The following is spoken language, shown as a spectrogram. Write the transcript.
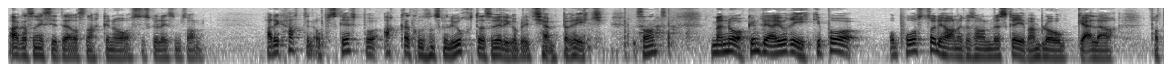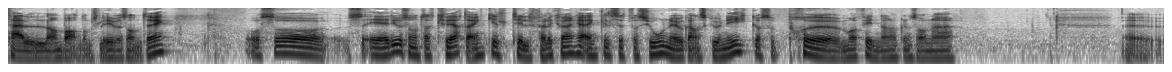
Akkurat som jeg sitter her og snakker nå, så skulle liksom sånn hadde jeg hatt en oppskrift på akkurat hvordan jeg skulle gjort det, så ville jeg jo blitt kjemperik. Sant? Men noen blir jo rike på å påstå de har noe sånn ved å skrive en blogg eller fortelle om barndomslivet og sånne ting. Og så, så, er det jo sånn at hvert enkelt tilfelle, hver enkelt situasjon er jo ganske unik, og så prøver vi å finne noen sånne uh,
